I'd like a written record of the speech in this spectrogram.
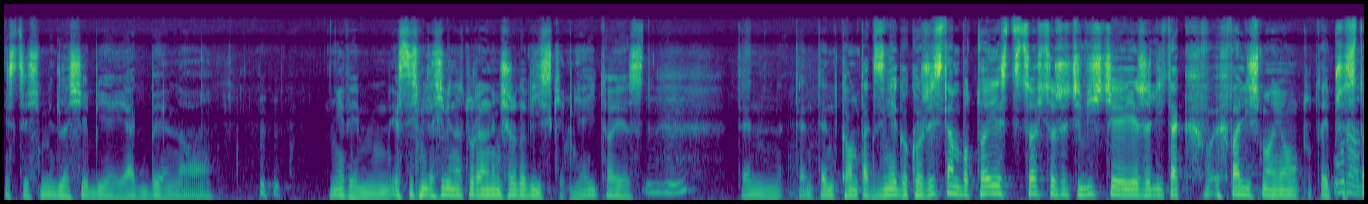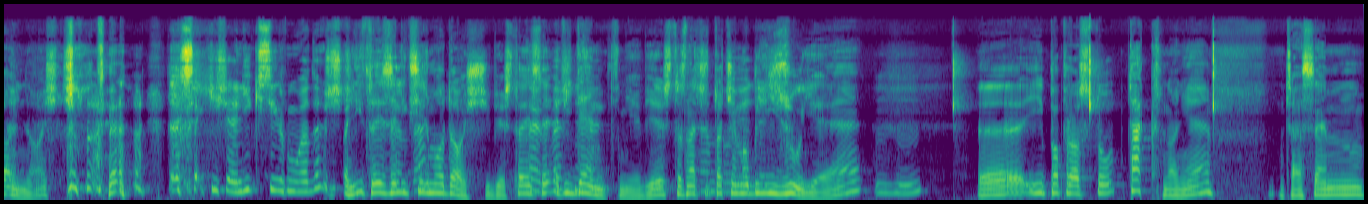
jesteśmy dla siebie jakby, no, nie wiem, jesteśmy dla siebie naturalnym środowiskiem, nie? I to jest ten, ten, ten kontakt, z niego korzystam, bo to jest coś, co rzeczywiście, jeżeli tak chw- chwalisz moją tutaj Urodę. przystojność, To jest jakiś eliksir młodości. To jest prawda? eliksir młodości, wiesz, to jest Tak, właśnie ewidentnie, wiesz, to znaczy to cię powiedzieć. mobilizuje Mhm. Y, i po prostu tak, no nie? Czasem,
